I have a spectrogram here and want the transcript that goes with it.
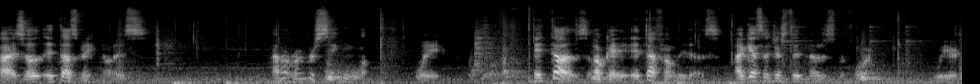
Alright, so it does make noise. I don't remember seeing... Wait. It does. Okay, it definitely does. I guess I just didn't notice before. Weird.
